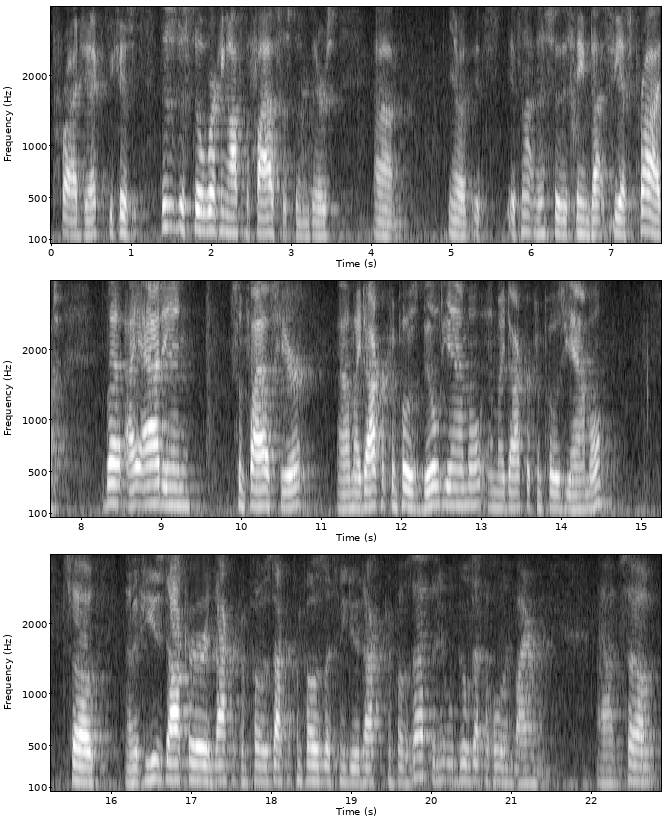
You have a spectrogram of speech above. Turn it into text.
project because this is just still working off the file system. There's, um, you know, it's it's not necessarily the same .cs proj, but I add in some files here. Uh, my Docker Compose build YAML and my Docker Compose YAML. So um, if you use Docker and Docker Compose, Docker Compose lets me do a Docker Compose up, and it will build up a whole environment. Um, so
